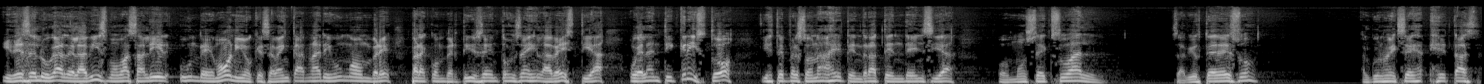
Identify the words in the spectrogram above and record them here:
Y de ese lugar del abismo va a salir un demonio que se va a encarnar en un hombre para convertirse entonces en la bestia o el anticristo. Y este personaje tendrá tendencia homosexual. ¿Sabía usted eso? Algunos exegetas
